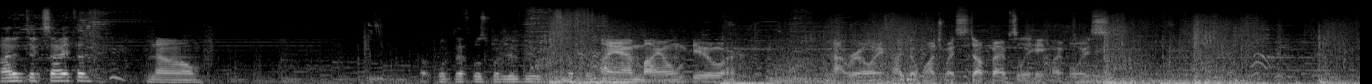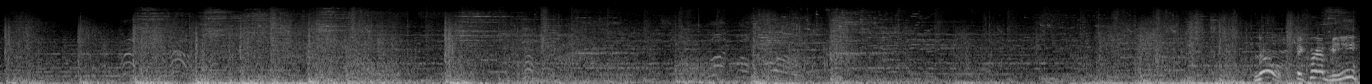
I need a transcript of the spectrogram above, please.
Aren't you excited? No, Well, that was for your viewers. I am my own viewer. Not really. I don't watch my stuff. I absolutely hate my voice. Blood will flow. No! It grabbed me!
